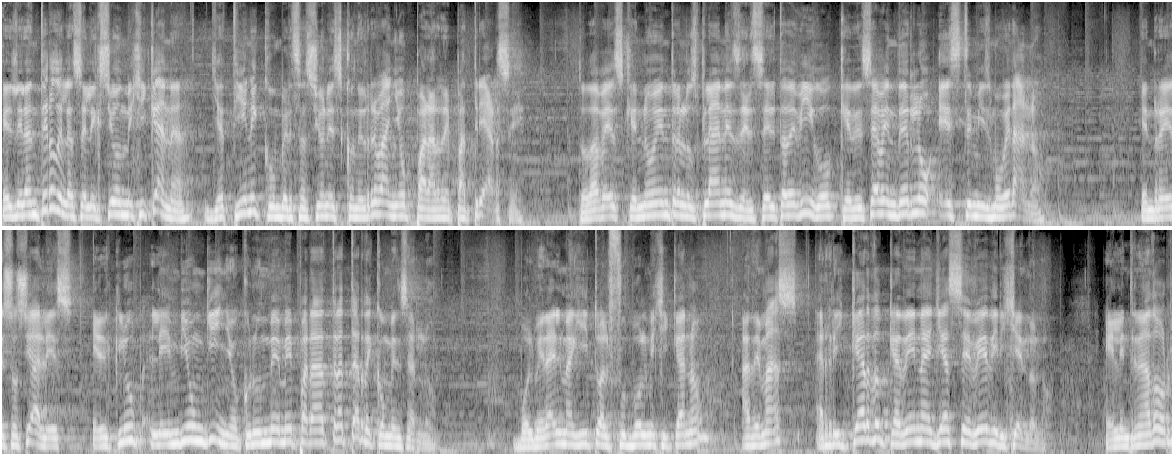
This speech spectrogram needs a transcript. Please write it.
El delantero de la selección mexicana ya tiene conversaciones con el rebaño para repatriarse, toda vez que no entra en los planes del Celta de Vigo que desea venderlo este mismo verano. En redes sociales, el club le envió un guiño con un meme para tratar de convencerlo. ¿Volverá el maguito al fútbol mexicano? Además, Ricardo Cadena ya se ve dirigiéndolo. El entrenador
